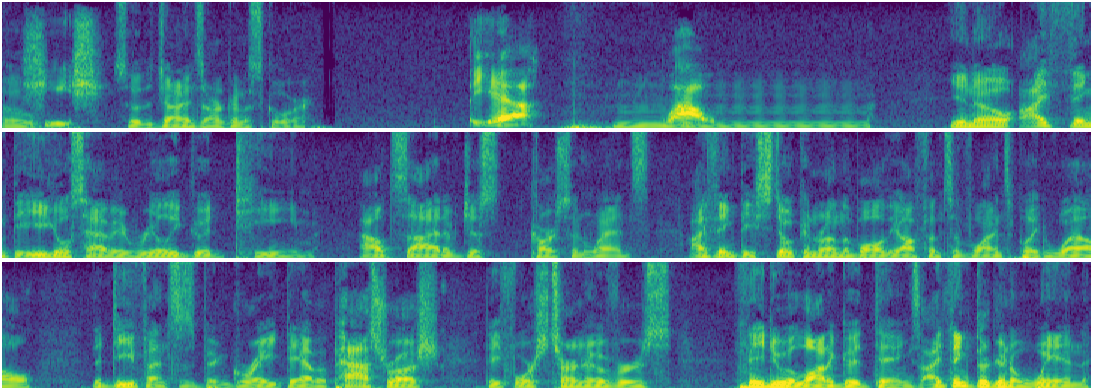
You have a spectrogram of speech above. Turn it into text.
Oh. Sheesh. So the Giants aren't going to score. Yeah. Wow. Hmm. You know, I think the Eagles have a really good team outside of just Carson Wentz. I think they still can run the ball. The offensive line's played well. The defense has been great. They have a pass rush. They force turnovers. They do a lot of good things. I think they're going to win.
